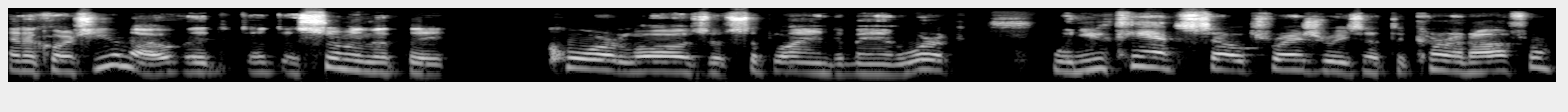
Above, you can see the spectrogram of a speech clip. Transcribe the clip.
And of course, you know, it, it, assuming that the core laws of supply and demand work, when you can't sell treasuries at the current offer,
